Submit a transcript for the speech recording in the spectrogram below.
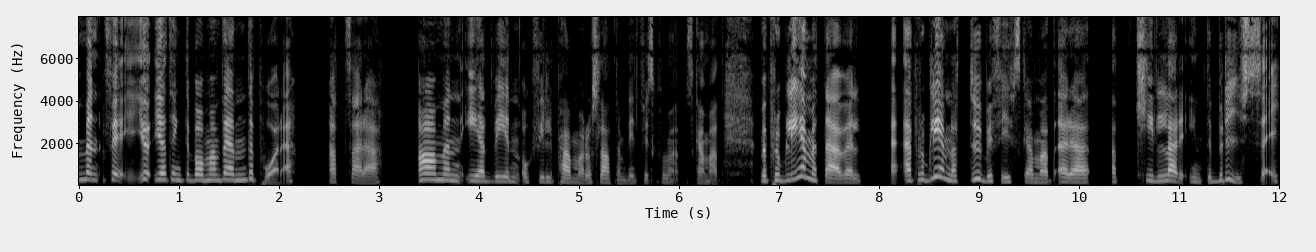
Men för jag, jag tänkte bara om man vände på det. Att så här, ja men Edvin och Filip Hammar och Zlatan blir inte flygskammad. Men problemet är väl, är problemet att du blir flygskammad är det att killar inte bryr sig?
